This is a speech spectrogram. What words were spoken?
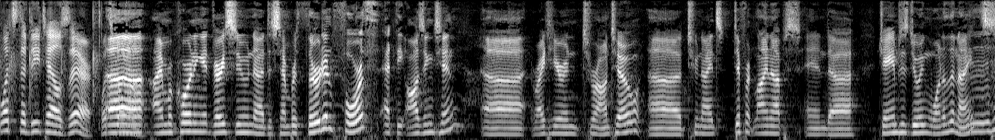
What's the details there? What's Uh, going on? I'm recording it very soon, uh, December 3rd and 4th at the Ossington, uh, right here in Toronto. Uh, two nights, different lineups, and uh, James is doing one of the nights.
